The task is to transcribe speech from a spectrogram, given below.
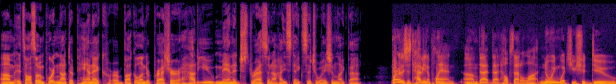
Um, it's also important not to panic or buckle under pressure. How do you manage stress in a high stakes situation like that? Part of it is just having a plan. Um, mm-hmm. That that helps out a lot. Knowing what you should do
